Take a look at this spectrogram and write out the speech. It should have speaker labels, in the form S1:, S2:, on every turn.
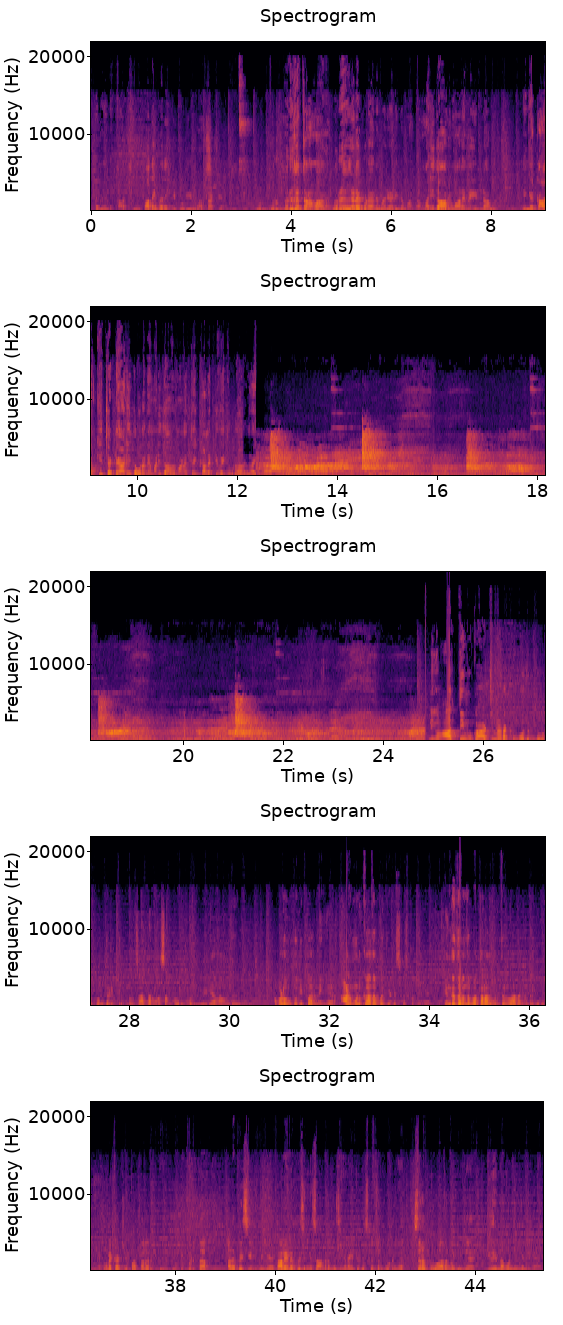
S1: பார்த்தோமே அந்த காட்சி பதை பதைக்கக்கூடிய ஒரு
S2: ஒரு
S1: மிருகத்தனமாக மிருகங்களை கூட அந்த மாதிரி அடிக்க மாட்டான். மனிதாபிமானமே இல்லாமல் நீங்கள் காக்கி சட்டை அணிந்த உடனே மனிதாபிமானத்தை கலட்டி வைத்து விடுவாருங்க.
S2: நீங்கள் அதிமுக ஆட்சியில் நடக்கும்போது இருந்த ஒரு கொந்தளிப்பு இருக்குல்ல ஒரு சாத்தாரண சம்பவம் இருக்கும்போது மீடியாலாம் வந்து அவ்வளவு கொதிப்பாக இருந்தீங்க. நாள் முழுக்க அதை பற்றி டிஸ்கஸ் பண்ணீங்க. எங்கே திறந்து பார்த்தாலும் அது குறித்த விவாதங்கள் இருக்குது. நீங்கள் தொலைக்காட்சியை பார்த்தாலும் இருக்குது யூடியூப் எடுத்தால் அதை பேசிக்கிட்டு இருந்தீங்க. காலையில் பேசுகிறீங்க சாயந்தரம் பேசுறீங்க நைட்டு டிஸ்கஷன் போடுறீங்க சிறப்பு விவாதம் வைக்கிறீங்க. இது என்ன பண்ணீங்க நீங்கள்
